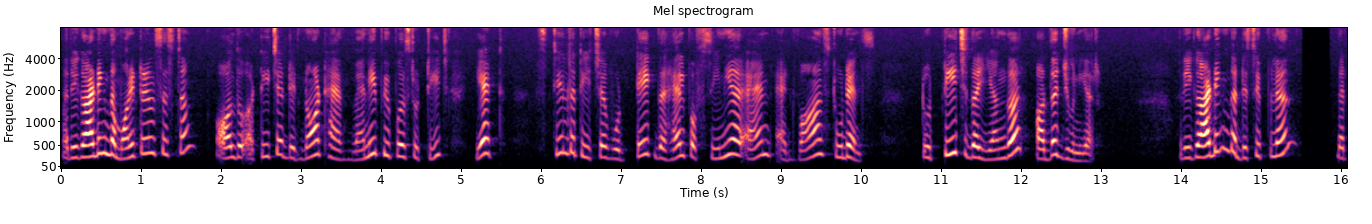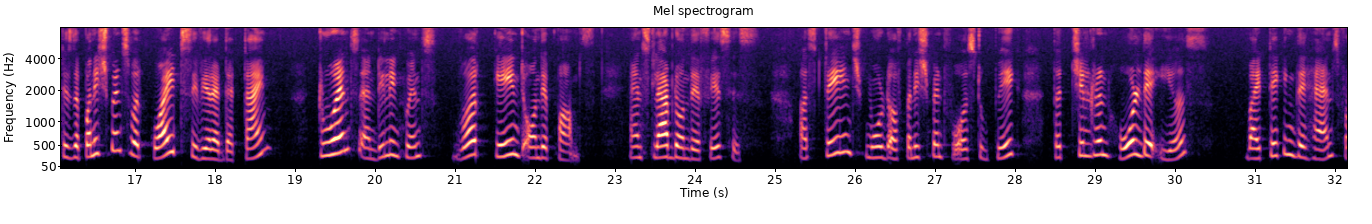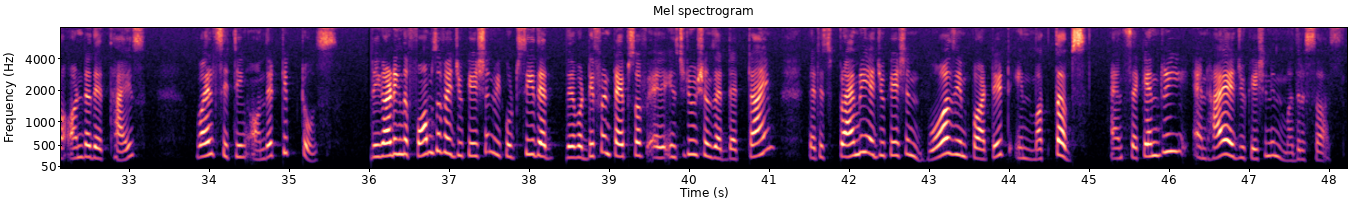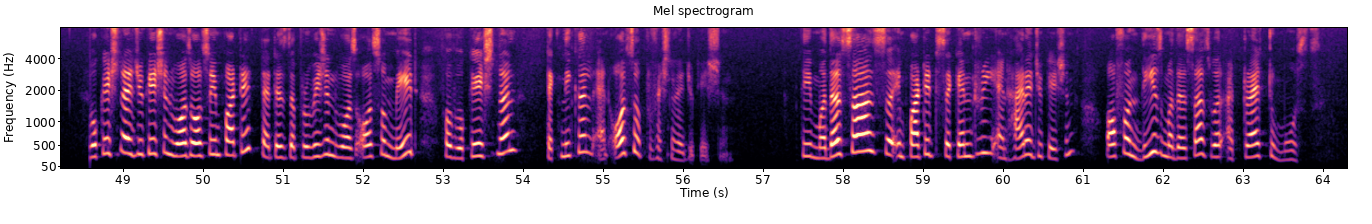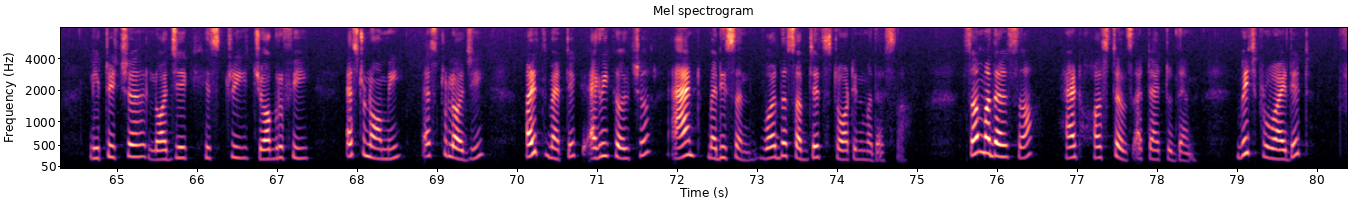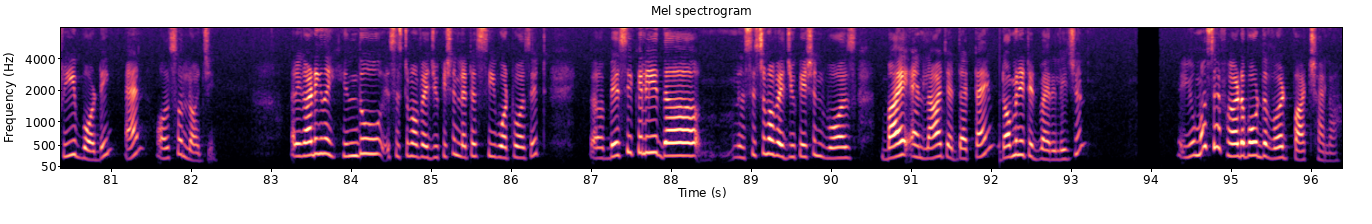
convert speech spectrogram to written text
Regarding the monitorial system, although a teacher did not have many pupils to teach, yet still the teacher would take the help of senior and advanced students to teach the younger or the junior. Regarding the discipline, that is the punishments were quite severe at that time. Truants and delinquents were caned on their palms and slapped on their faces. A strange mode of punishment was to make the children hold their ears by taking their hands from under their thighs while sitting on their tiptoes. Regarding the forms of education, we could see that there were different types of uh, institutions at that time. That is, primary education was imparted in maktabs and secondary and higher education in madrasas. Vocational education was also imparted that is the provision was also made for vocational, technical and also professional education. The madrasas uh, imparted secondary and higher education often these madrasas were attached to mosques. Literature, logic, history, geography, astronomy, astrology, arithmetic, agriculture and medicine were the subjects taught in madrasa. Some madrasa had hostels attached to them which provided free boarding and also lodging. Regarding the Hindu system of education, let us see what was it. Uh, basically, the system of education was by and large at that time dominated by religion. You must have heard about the word Pathshala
